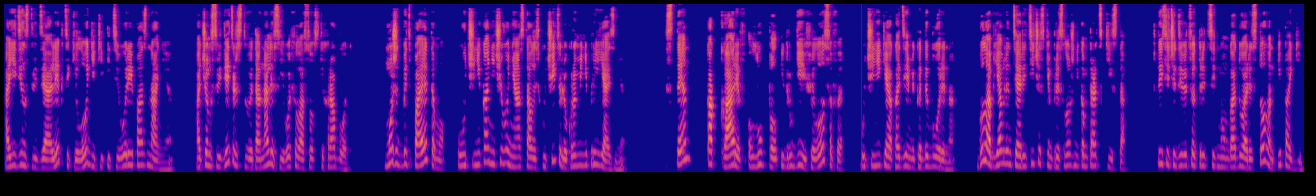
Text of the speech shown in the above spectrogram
о единстве диалектики, логики и теории познания, о чем свидетельствует анализ его философских работ. Может быть, поэтому у ученика ничего не осталось к учителю, кроме неприязни. Стен, как Карев, Луппол и другие философы, ученики академика Деборина, был объявлен теоретическим прислужником троцкиста, в 1937 году арестован и погиб.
